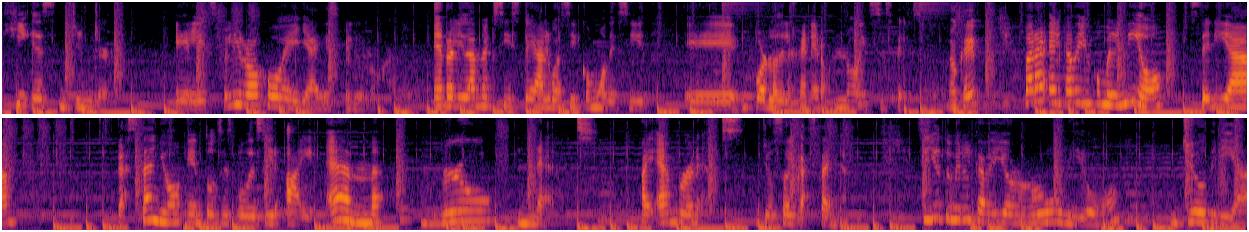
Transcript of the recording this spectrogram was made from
He is ginger. Él es pelirrojo, ella es pelirroja. En realidad no existe algo así como decir eh, por lo del género. No existe eso. ¿Ok? Para el cabello como el mío sería castaño, entonces puedo decir I am brunette. I am brunette. Yo soy castaña. Si yo tuviera el cabello rubio, yo diría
